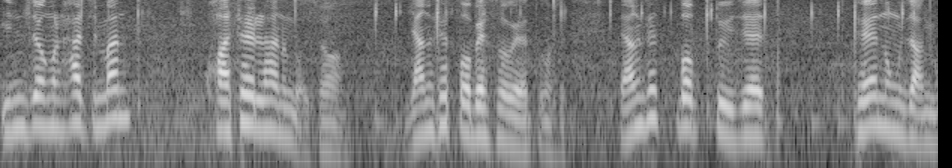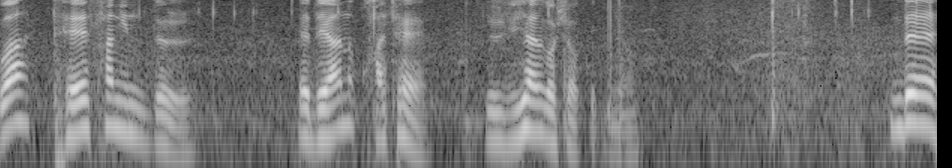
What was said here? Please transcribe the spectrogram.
인정을 하지만 과세를 하는 거죠. 양세법에서 그랬던 거죠. 양세법도 이제 대농장과 대상인들에 대한 과세를 위한 것이었거든요. 근데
